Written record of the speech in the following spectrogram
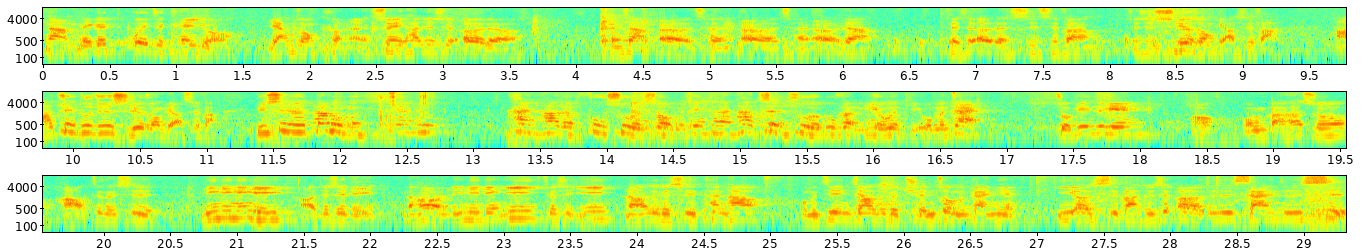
那每个位置可以有两种可能，所以它就是二的乘上二乘二乘二这样，这是二的四次方，就是十六种表示法，啊，最多就是十六种表示法。于是呢，当我们现在就看它的复数的时候，我们先看看它的正数的部分没有问题。我们在左边这边，好，我们把它说好，这个是零零零零，好，就是零，然后零零零一就是一，然后这个是看它我们之前教这个权重的概念，一二四八就是二，这是三，这是四。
